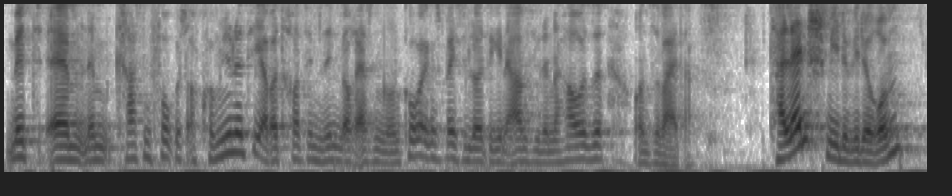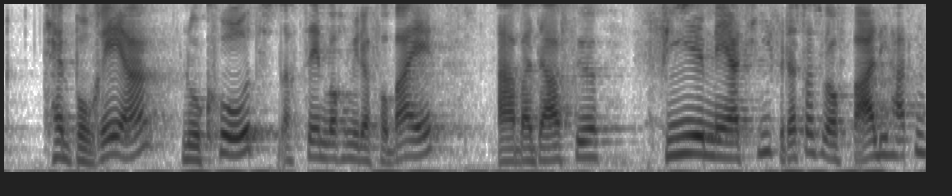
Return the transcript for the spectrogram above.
mit ähm, einem krassen Fokus auf Community, aber trotzdem sind wir auch erstmal nur ein Coworking Space. Die Leute gehen abends wieder nach Hause und so weiter. Talentschmiede wiederum, temporär, nur kurz, nach zehn Wochen wieder vorbei, aber dafür viel mehr Tiefe. Das, was wir auf Bali hatten,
